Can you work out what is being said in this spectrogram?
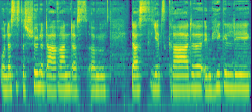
Und das ist das Schöne daran, dass ähm, das jetzt gerade im Hegeleg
